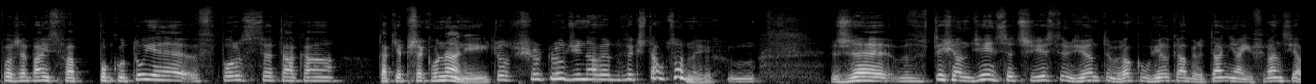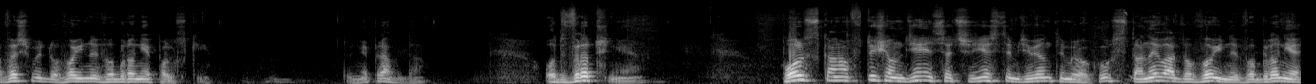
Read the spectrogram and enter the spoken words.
proszę Państwa, pokutuje w Polsce taka, takie przekonanie i to wśród ludzi nawet wykształconych, że w 1939 roku Wielka Brytania i Francja weszły do wojny w obronie Polski. To nieprawda. Odwrotnie. Polska w 1939 roku stanęła do wojny w obronie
